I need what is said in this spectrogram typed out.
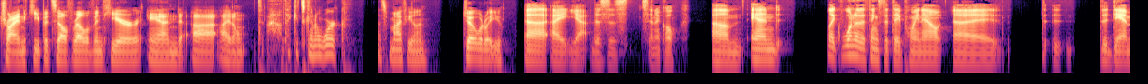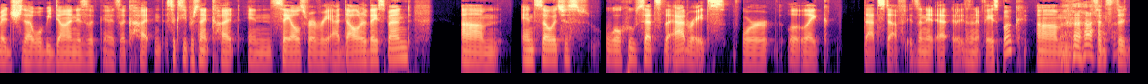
trying to keep itself relevant here, and uh, I don't, I don't think it's going to work. That's my feeling. Joe, what about you? Uh, I yeah, this is cynical. Um, and like one of the things that they point out, uh, th- the damage that will be done is a is a cut, sixty percent cut in sales for every ad dollar they spend. Um, and so it's just well, who sets the ad rates for like that stuff? Isn't it uh, isn't it Facebook? Um, since the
